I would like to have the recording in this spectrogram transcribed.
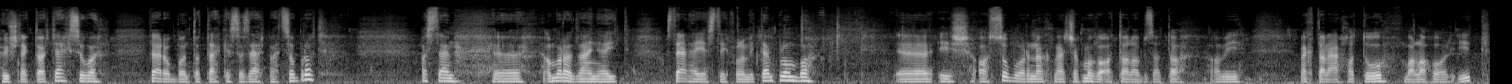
hősnek tartják, szóval felrobbantották ezt az Árpád szobrot, aztán ö, a maradványait azt elhelyezték valami templomba, és a szobornak már csak maga a talapzata, ami megtalálható valahol itt.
